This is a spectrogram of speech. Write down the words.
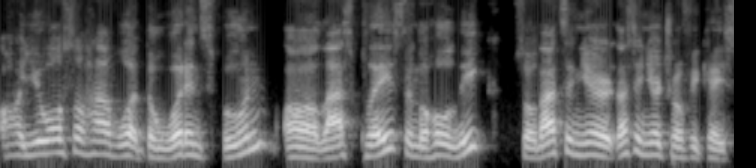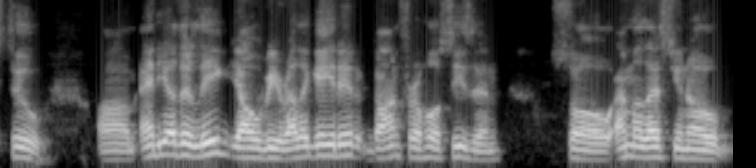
oh, you also have what the wooden spoon, uh, last place in the whole league. So that's in your that's in your trophy case too. Um, any other league, y'all will be relegated, gone for a whole season. So MLS, you know,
